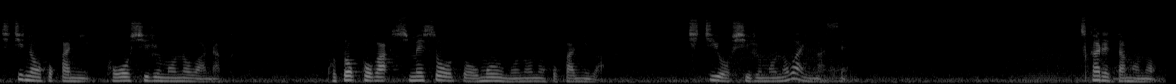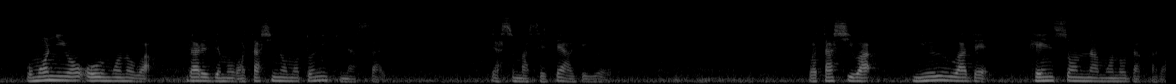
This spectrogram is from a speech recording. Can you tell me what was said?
父のほかにこう知るものはなくこと子が示そうと思うもののほかには父を知る者はいません。疲れた者重荷を負う者は誰でも私のもとに来なさい。休ませてあげよう。私は柔和で謙遜なものだから。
